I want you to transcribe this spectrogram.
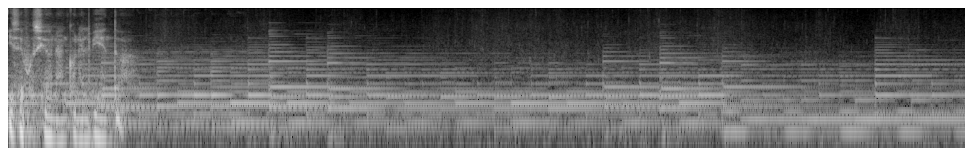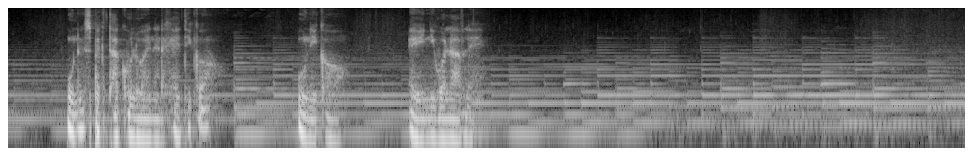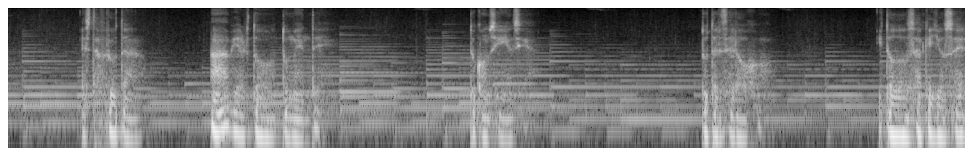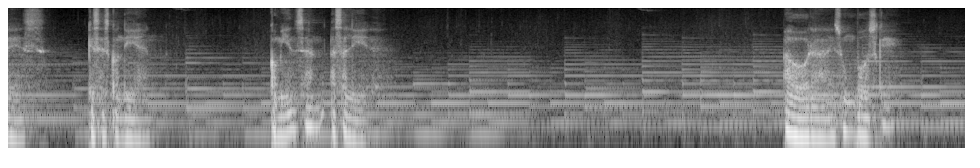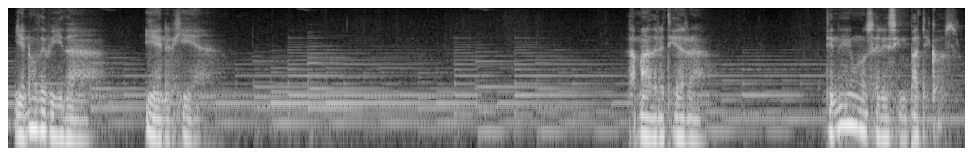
y se fusionan con el viento. Un espectáculo energético único e inigualable. Esta fruta ha abierto tu mente, tu conciencia, tu tercer ojo y todos aquellos seres que se escondían comienzan a salir. Ahora es un bosque lleno de vida y energía. La Madre Tierra tiene unos seres simpáticos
